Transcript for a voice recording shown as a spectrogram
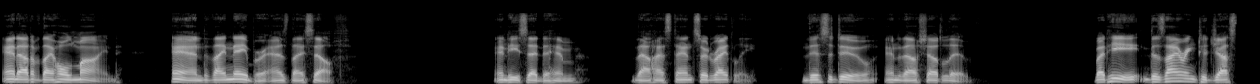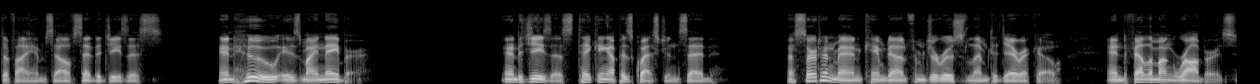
and out of thy whole mind, and thy neighbor as thyself. And he said to him, Thou hast answered rightly. This do, and thou shalt live. But he, desiring to justify himself, said to Jesus, And who is my neighbor? And Jesus, taking up his question, said, A certain man came down from Jerusalem to Jericho, and fell among robbers,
